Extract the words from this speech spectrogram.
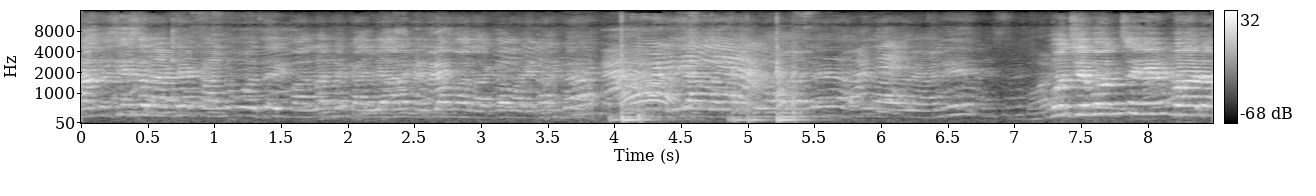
కళ్ళు తీసలు అంటే కళ్ళు పోతాయి మళ్ళా కళ్యాణం వెళ్ళామా లగ్గం అయినాక ముంచి ముంచి వరమ్మ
